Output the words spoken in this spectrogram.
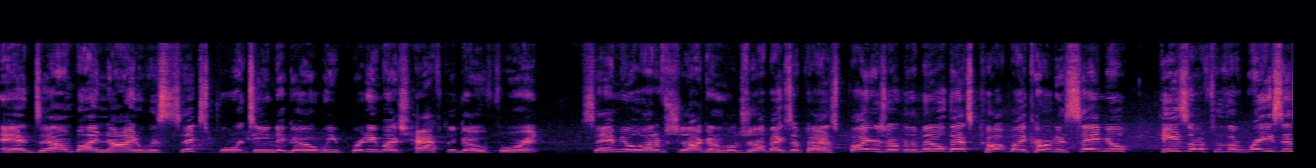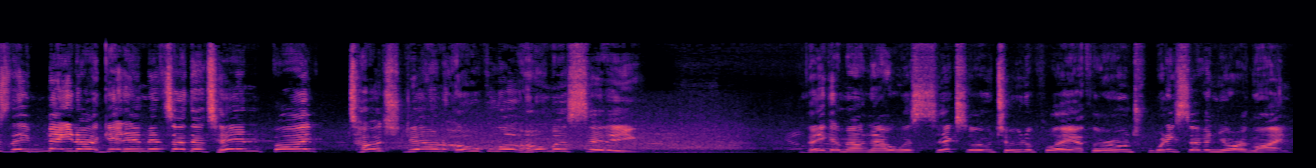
And down by nine with 6.14 to go, we pretty much have to go for it. Samuel out of shotgun will drop back to pass. Fires over the middle. That's caught by Curtis Samuel. He's off to the races. They may not get him inside the 10-5. Touchdown Oklahoma City. They come out now with 6.02 to play at their own 27-yard line.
